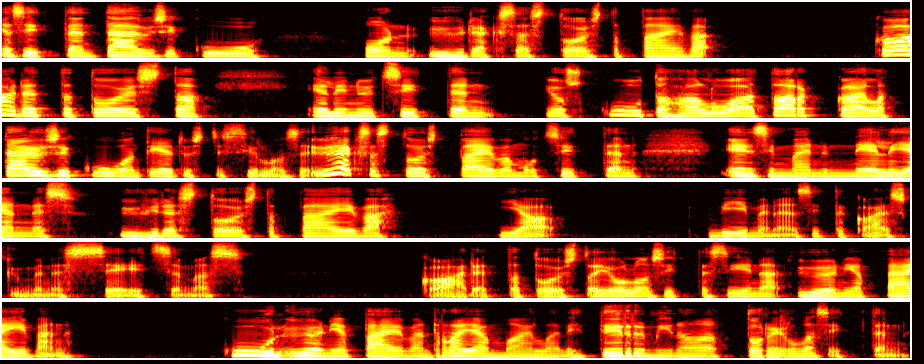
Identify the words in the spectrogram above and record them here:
ja sitten täysikuu on 19. päivä 12. Eli nyt sitten jos kuuta haluaa tarkkailla, täysikuu on tietysti silloin se 19. päivä, mutta sitten ensimmäinen neljännes 11. päivä ja viimeinen sitten 27. 12, jolloin sitten siinä yön ja päivän, kuun yön ja päivän rajamailla, eli terminaattorilla sitten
